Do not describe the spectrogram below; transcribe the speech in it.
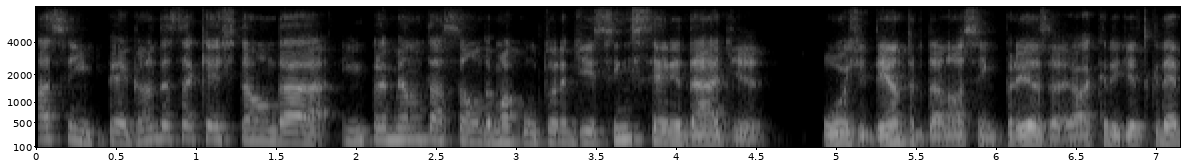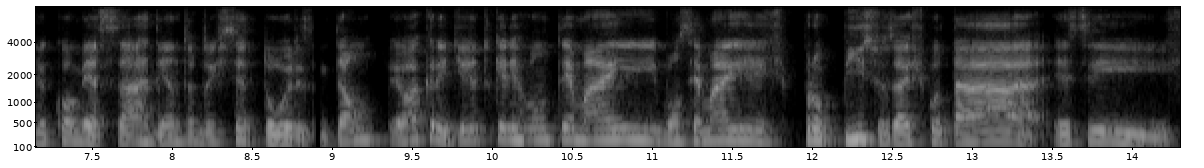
Assim, pegando essa questão da implementação de uma cultura de sinceridade hoje dentro da nossa empresa, eu acredito que deve começar dentro dos setores. Então, eu acredito que eles vão ter mais, vão ser mais propícios a escutar esses,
